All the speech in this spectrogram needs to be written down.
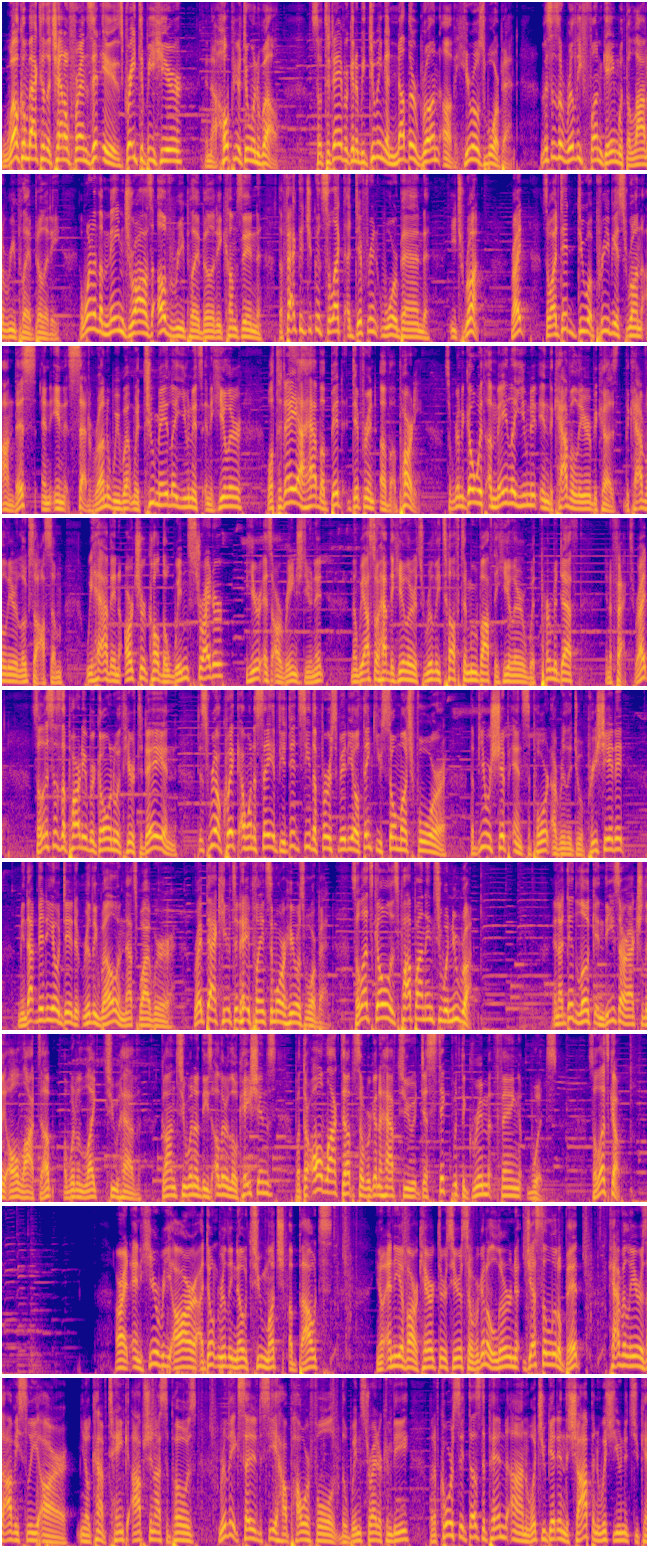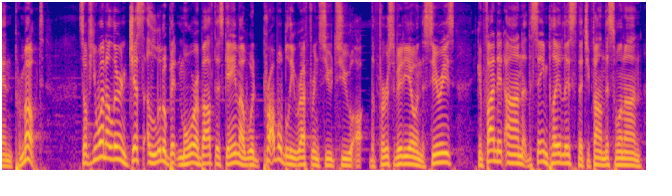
Welcome back to the channel, friends. It is great to be here, and I hope you're doing well. So today we're going to be doing another run of Hero's Warband. This is a really fun game with a lot of replayability. And one of the main draws of replayability comes in the fact that you could select a different warband each run, right? So I did do a previous run on this, and in said run we went with two melee units and a healer. Well today I have a bit different of a party. So we're going to go with a melee unit in the Cavalier because the Cavalier looks awesome. We have an archer called the Windstrider here as our ranged unit. And then we also have the healer. It's really tough to move off the healer with permadeath in effect, right? So this is the party we're going with here today. And just real quick, I want to say if you did see the first video, thank you so much for the viewership and support. I really do appreciate it. I mean, that video did really well, and that's why we're right back here today playing some more Hero's Warband. So let's go. Let's pop on into a new run. And I did look, and these are actually all locked up. I would have liked to have gone to one of these other locations, but they're all locked up, so we're going to have to just stick with the Grim Fang Woods. So let's go. All right, and here we are. I don't really know too much about, you know, any of our characters here, so we're going to learn just a little bit. Cavalier is obviously our, you know, kind of tank option, I suppose. Really excited to see how powerful the Windstrider can be. But of course, it does depend on what you get in the shop and which units you can promote. So if you want to learn just a little bit more about this game, I would probably reference you to uh, the first video in the series. You can find it on the same playlist that you found this one on.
